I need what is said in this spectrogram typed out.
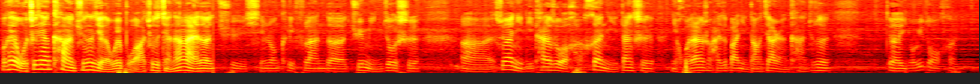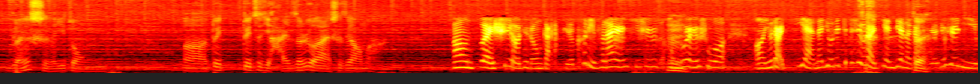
OK，我之前看君子姐的微博啊，就是简单来的去形容克利夫兰的居民，就是呃，虽然你离开的时候我很恨你，但是你回来的时候还是把你当家人看，就是呃，有一种很原始的一种呃对。对自己孩子的热爱是这样吗？嗯，对，是有这种感觉。克利夫兰人其实很多人说，嗯、呃，有点贱，那有的真是有点贱贱的感觉。就是你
